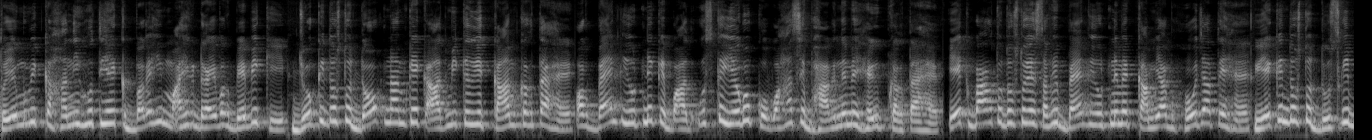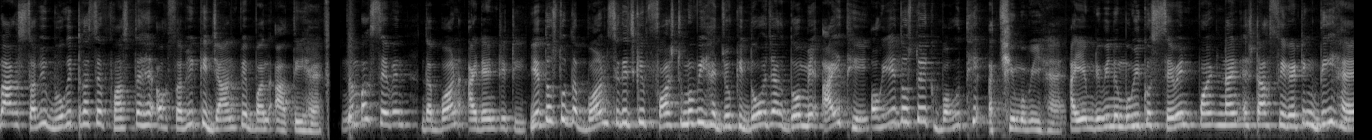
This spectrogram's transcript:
तो ये मूवी कहानी होती है एक बड़े ही माहिर ड्राइवर बेबी की, जो कि दोस्तों डॉक नाम के एक आदमी के लिए काम करता है, और बैंक लूटने के बाद उसके योगों को वहाँ से भागने में हेल्प करता है। एक बार तो दोस्तों ये सभी बैंक लूटने में कामयाब हो जाते हैं, लेकिन दोस्तों दूसरी बार सभी बुरी तरह से फंसते हैं, और सभी की जान पे बंद आती है। Number seven The Bourne Identity ये दोस्तों बर्न सीरीज़ की फ़र्स्ट मूवी है जो कि 2002 में आई थी। और ये दोस्तों एक बहुत ही अच्छी मूवी है। आईएमडीबी ने मूवी को 7.9 स्टार्स की रेटिंग दी है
